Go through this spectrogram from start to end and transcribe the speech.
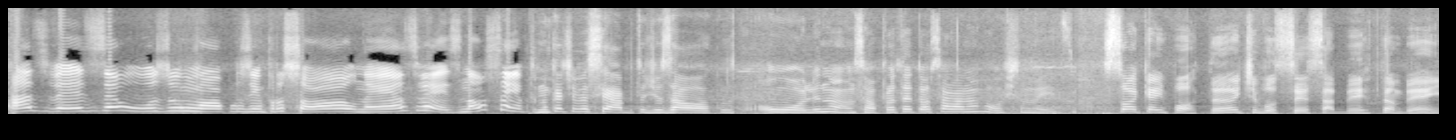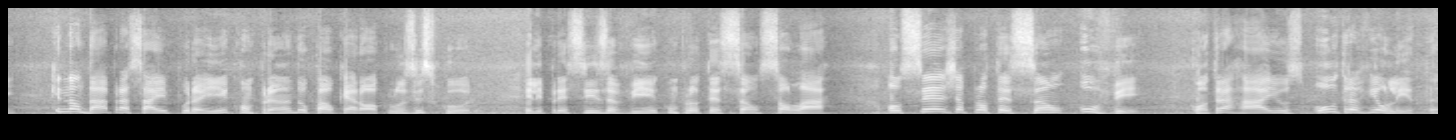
Às vezes eu uso um óculos para o sol, né? Às vezes, não sempre. Nunca tive esse hábito de usar óculos. O olho não, só protetor solar no rosto mesmo. Só que é importante você saber também que não dá para sair por aí comprando qualquer óculos escuro. Ele precisa vir com proteção solar, ou seja, proteção UV contra raios ultravioleta.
